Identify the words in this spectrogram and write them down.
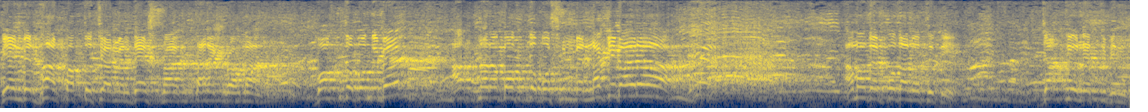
বিএনপির ভারপ্রাপ্ত চেয়ারম্যান দেশ নায়ক তারেক রহমান, বক্তব্য দিবেন? আপনারা বক্তব্য শুনবেন নাকি ভাইরা? আমাদের প্রধান অতিথি, জাতীয় নেতৃবৃন্দ।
